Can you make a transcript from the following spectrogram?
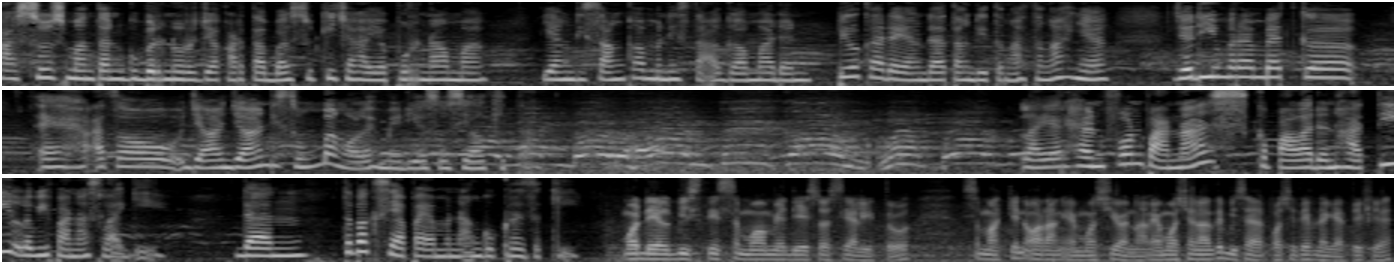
Kasus mantan Gubernur Jakarta Basuki Cahaya Purnama yang disangka menista agama dan pilkada yang datang di tengah-tengahnya jadi merembet ke eh atau jangan-jangan disumbang oleh media sosial kita. Layar handphone panas, kepala dan hati lebih panas lagi. Dan tebak siapa yang menangguk rezeki? Model bisnis semua media sosial itu semakin orang emosional emosional itu bisa positif negatif ya.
